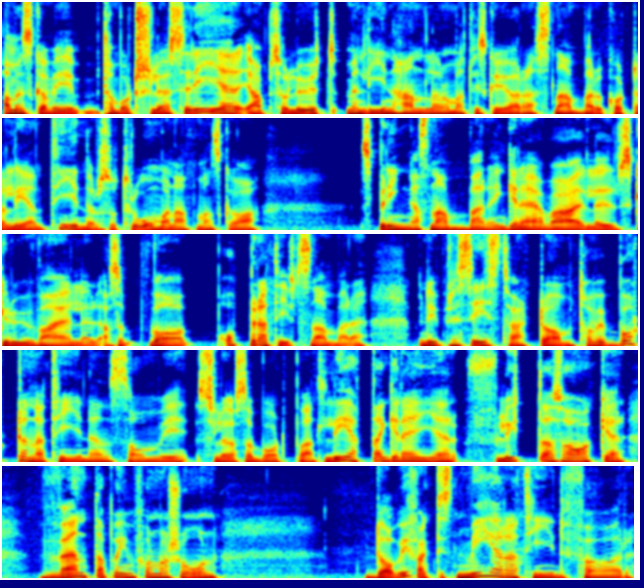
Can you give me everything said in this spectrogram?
Ja, men ska vi ta bort slöserier? Ja, absolut, men lean handlar om att vi ska göra snabbare och korta ledtider och så tror man att man ska springa snabbare, gräva eller skruva eller alltså vara operativt snabbare. Men det är precis tvärtom. Tar vi bort den här tiden som vi slösar bort på att leta grejer, flytta saker, vänta på information. Då har vi faktiskt mera tid för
